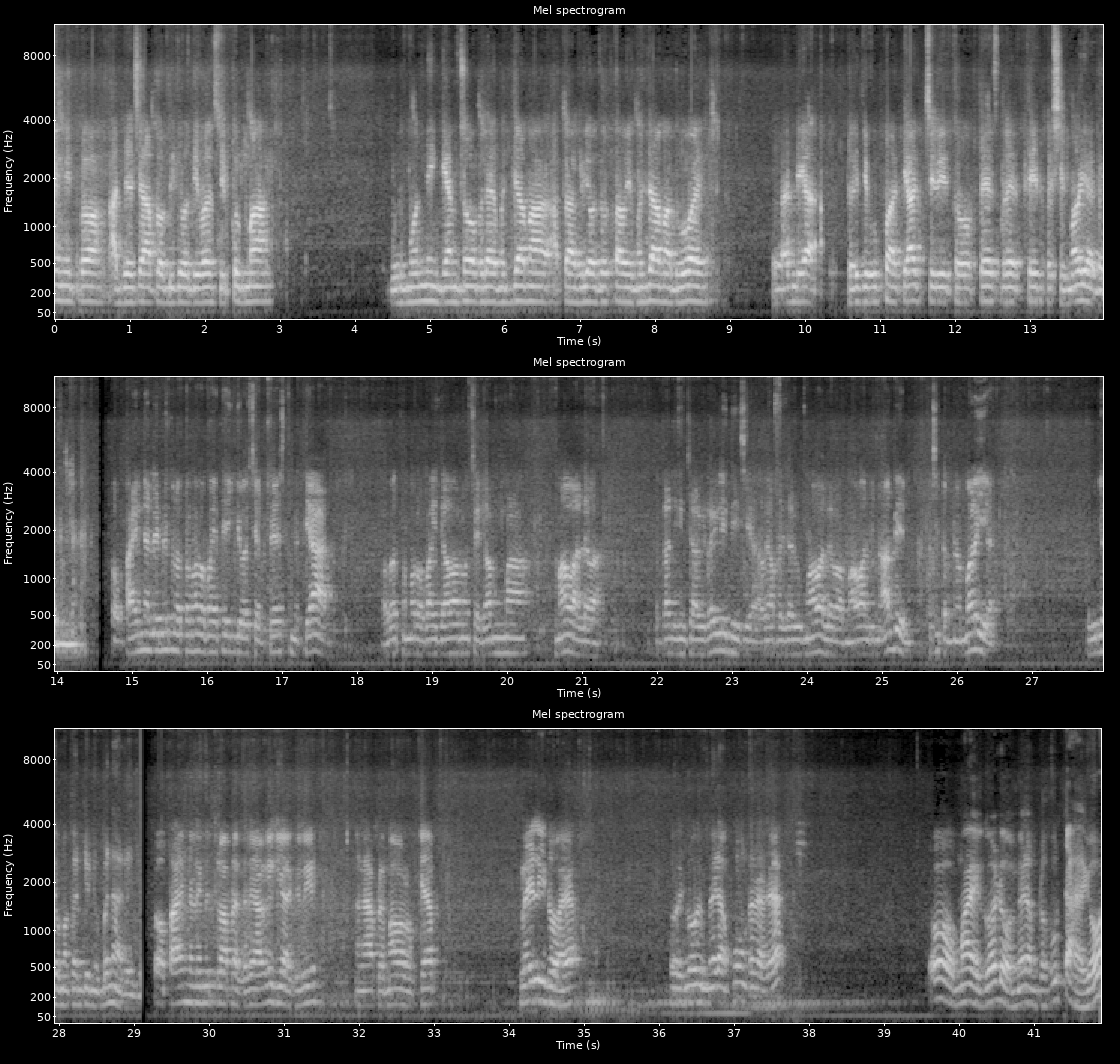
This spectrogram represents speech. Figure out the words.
મિત્રો, આજે છે આપણો બીજો દિવસ યુટ્યુબમાં. ગુડ મોર્નિંગ કેમ છો? બધા મજામાં? આપણા વીડિયો જોતા હોય, મજામાં ધોવાય દાંડિયા ઉપર ત્યાં જ છીએ તો ફ્રેશ બ્રેક થઈ પછી મળીએ તમને. તો ફાઇનલી મિત્રો, તમારો ભાઈ થઈ ગયો છે ફ્રેશ ને ત્યાર. હવે તમારો ભાઈ જવાનો છે ગામમાં, માવા લેવા. ગાડીની ચાવી લઈ લીધી છે. હવે આપણે જવું માવા લેવા. માવા લઈને આવીને પછી તમને મળીએ. વિડીયોમાં કન્ટિન્યુ બના રહેજો. તો ફાઇનલી મિત્રો આપણે ઘરે આવી ગયા છીએ અને આપણે માવાનો કેપ લઈ લીધો હે તો જોયું મેડમ શું કરે છે? ઓ માય ગોડો, મેડમ તો ઉતા હે. જો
